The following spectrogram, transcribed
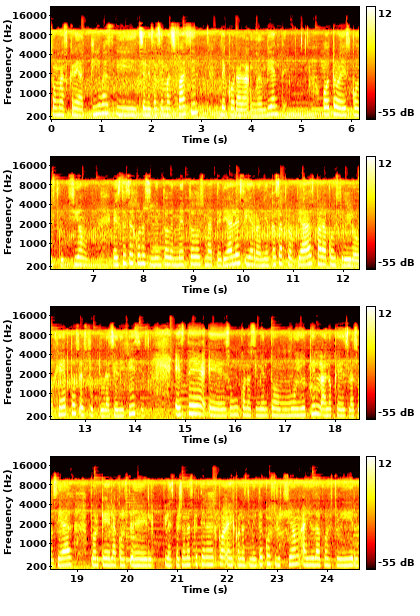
son más creativas y se les hace más fácil decorar un ambiente. Otro es construcción. Este es el conocimiento de métodos materiales y herramientas apropiadas para construir objetos, estructuras y edificios. Este eh, es un conocimiento muy útil a lo que es la sociedad porque las personas que tienen el, conocimiento de construcción ayuda a construir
